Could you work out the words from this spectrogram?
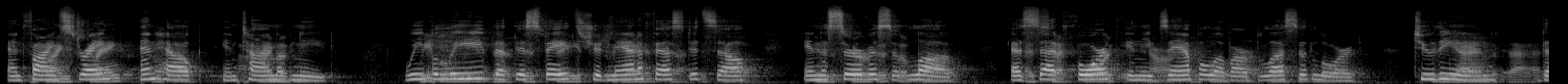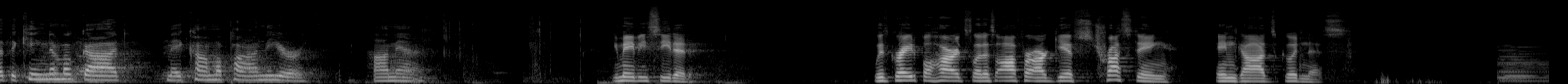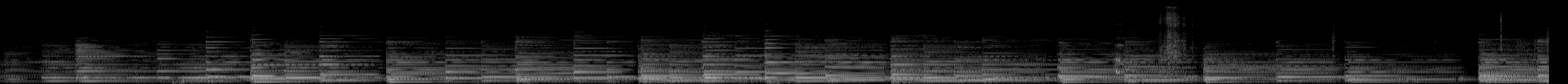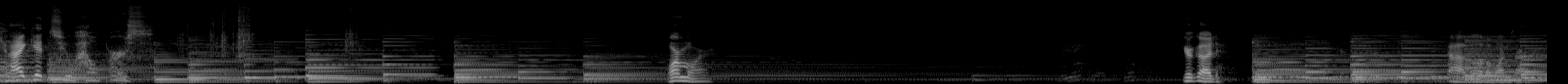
and find strength and help in time of need. We believe that this faith should manifest itself in the service of love as set forth in the example of our blessed Lord, to the end that the kingdom of God may come upon the earth. Amen. You may be seated. With grateful hearts, let us offer our gifts, trusting in God's goodness. I get two helpers? Or more. You're good. Ah, the little ones are.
